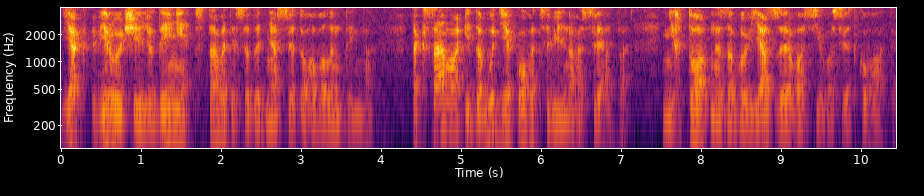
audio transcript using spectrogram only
Як віруючій людині ставитися до Дня Святого Валентина? Так само і до будь-якого цивільного свята. Ніхто не зобов'язує вас його святкувати.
